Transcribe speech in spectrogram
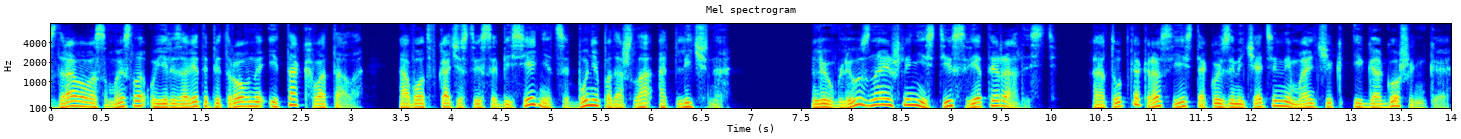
Здравого смысла у Елизаветы Петровны и так хватало, а вот в качестве собеседницы Буня подошла отлично. «Люблю, знаешь ли, нести свет и радость. А тут как раз есть такой замечательный мальчик и Гагошенька,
